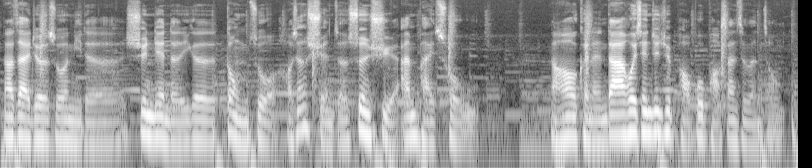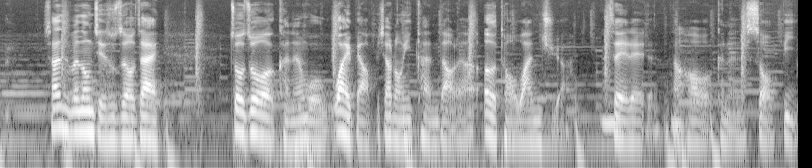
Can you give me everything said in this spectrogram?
那再就是说，你的训练的一个动作，好像选择顺序也安排错误。然后可能大家会先进去跑步跑三十分钟，三十分钟结束之后再做做可能我外表比较容易看到的二头弯举啊这一类的，然后可能手臂，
